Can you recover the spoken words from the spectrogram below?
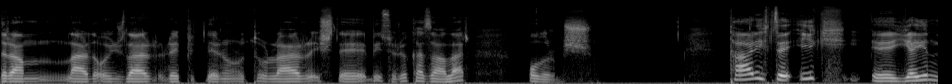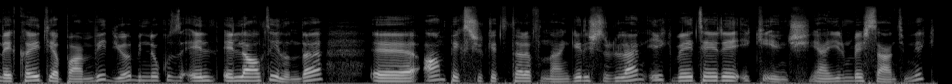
dramlarda oyuncular repliklerini unuturlar, işte bir sürü kazalar olurmuş. Tarihte ilk e, yayın ve kayıt yapan video 1956 yılında e, Ampex şirketi tarafından geliştirilen ilk VTR 2 inç yani 25 santimlik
